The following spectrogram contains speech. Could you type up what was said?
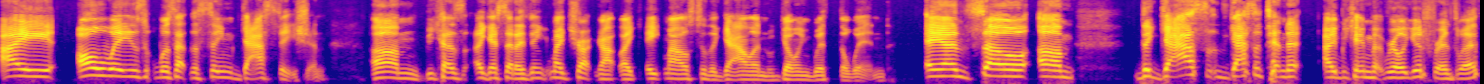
I always was at the same gas station. Um, because like I said, I think my truck got like eight miles to the gallon going with the wind. And so um the gas gas attendant I became really good friends with.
